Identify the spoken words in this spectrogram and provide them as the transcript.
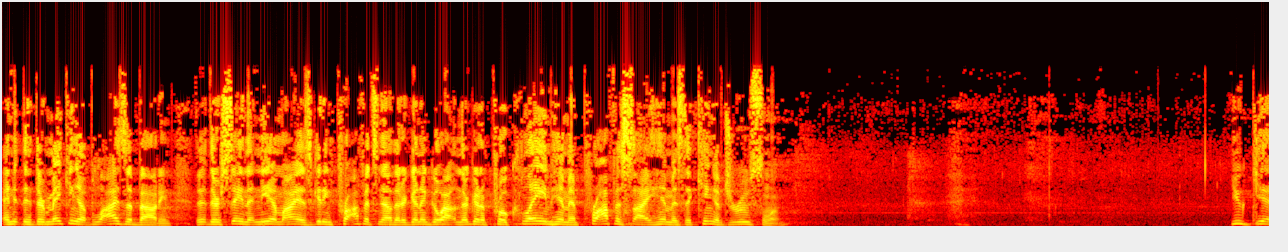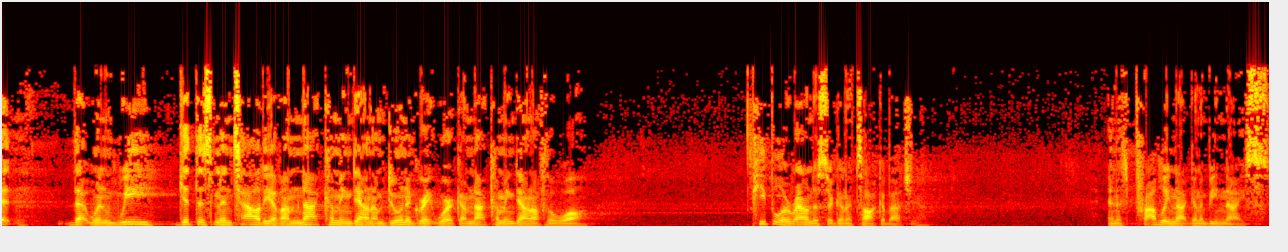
And they're making up lies about him. They're saying that Nehemiah is getting prophets now that are going to go out and they're going to proclaim him and prophesy him as the king of Jerusalem. You get that when we get this mentality of I'm not coming down, I'm doing a great work, I'm not coming down off the wall, people around us are going to talk about you. And it's probably not going to be nice.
